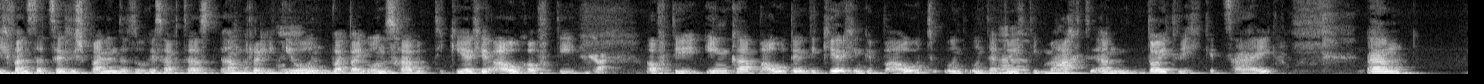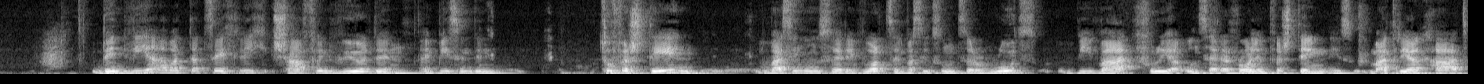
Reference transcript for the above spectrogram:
Ich fand es tatsächlich spannend, dass du gesagt hast, ähm, Religion, mhm. weil bei uns hat die Kirche auch auf die, ja. auf die Inka-Bauten die Kirchen gebaut und, und dadurch mhm. die Macht ähm, deutlich gezeigt. Ähm, wenn wir aber tatsächlich schaffen würden, ein bisschen den, zu verstehen, was sind unsere Wurzeln, was sind unsere Roots, wie war früher unser Rollenverständnis, Matriarchat,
